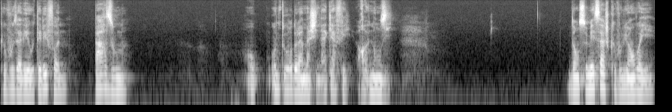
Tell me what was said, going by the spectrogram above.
Que vous avez au téléphone, par Zoom, autour de la machine à café, revenons-y. Dans ce message que vous lui envoyez,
